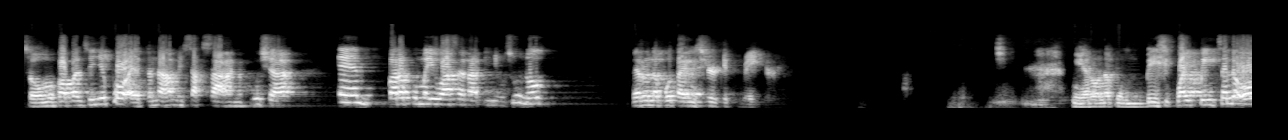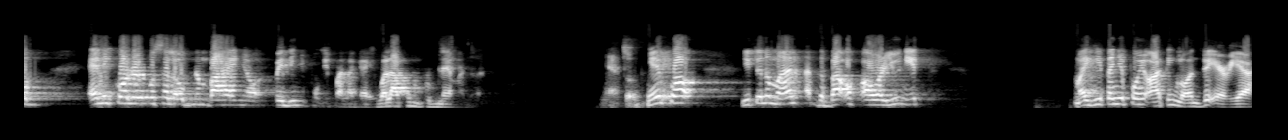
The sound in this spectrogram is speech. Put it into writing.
So, mapapansin niyo po, eto na, may saksakan na po siya. And para po maiwasan natin yung sunog, meron na po tayong circuit breaker. Meron na pong basic white paint sa loob. Any color po sa loob ng bahay nyo, pwede nyo pong ipalagay. Wala pong problema doon. Yan. So, ngayon po, dito naman, at the back of our unit, makikita nyo po yung ating laundry area.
